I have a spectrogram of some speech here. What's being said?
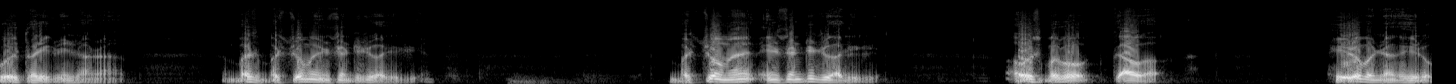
کوئی نہیں جانا بس بچوں میں انسینٹیو جگا دیجیے بچوں میں انسینٹیو جگا دیجیے اور اس پر وہ کیا ہوگا ہیرو بن جائیں گے ہیرو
